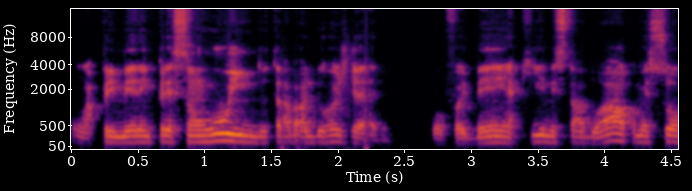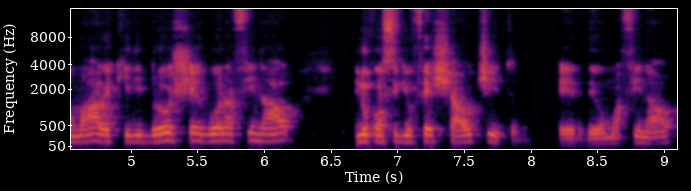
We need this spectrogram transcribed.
uma primeira impressão ruim do trabalho do Rogério. Pô, foi bem aqui no estadual, começou mal, equilibrou, chegou na final e não conseguiu fechar o título. Perdeu uma final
